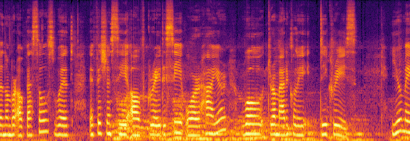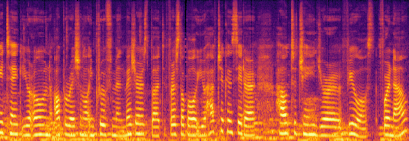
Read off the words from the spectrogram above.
the number of vessels with efficiency of grade C or higher will dramatically decrease. You may take your own operational improvement measures, but first of all, you have to consider how to change your fuels. For now,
